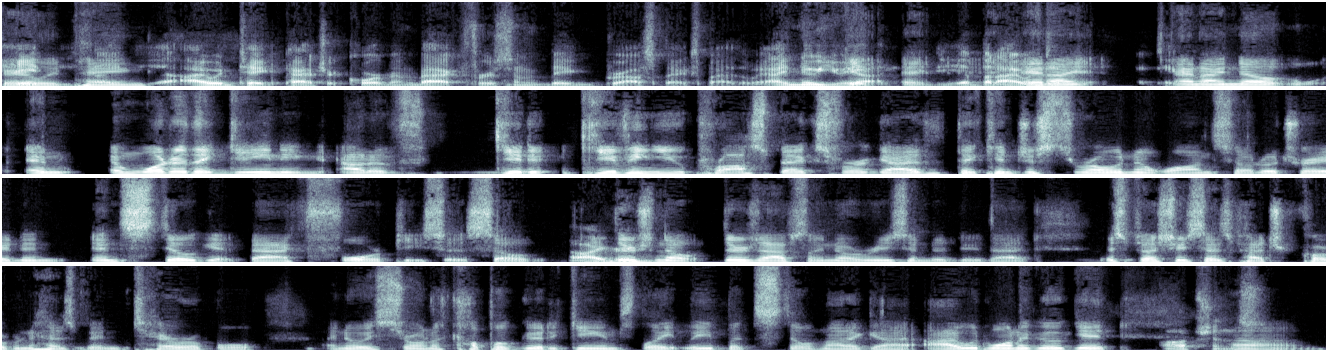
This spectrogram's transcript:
barely paying. Yeah, I would take Patrick Corbin back for some big prospects. By the way, I know you hate yeah, the idea, but I would. And I and I know, and and what are they gaining out of get, giving you prospects for a guy that they can just throw in a Juan Soto trade and and still get back four pieces. So there's no there's absolutely no reason to do that, especially since Patrick Corbin has been terrible. I know he's thrown a couple good games lately, but still not a guy I would want to go get options. Um,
